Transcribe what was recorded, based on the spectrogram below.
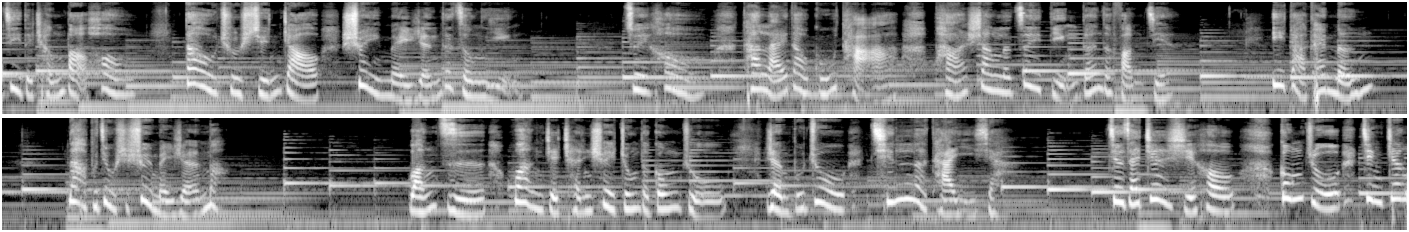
寂的城堡后，到处寻找睡美人的踪影。最后，他来到古塔，爬上了最顶端的房间。一打开门，那不就是睡美人吗？王子望着沉睡中的公主，忍不住亲了她一下。就在这时候，公主竟睁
